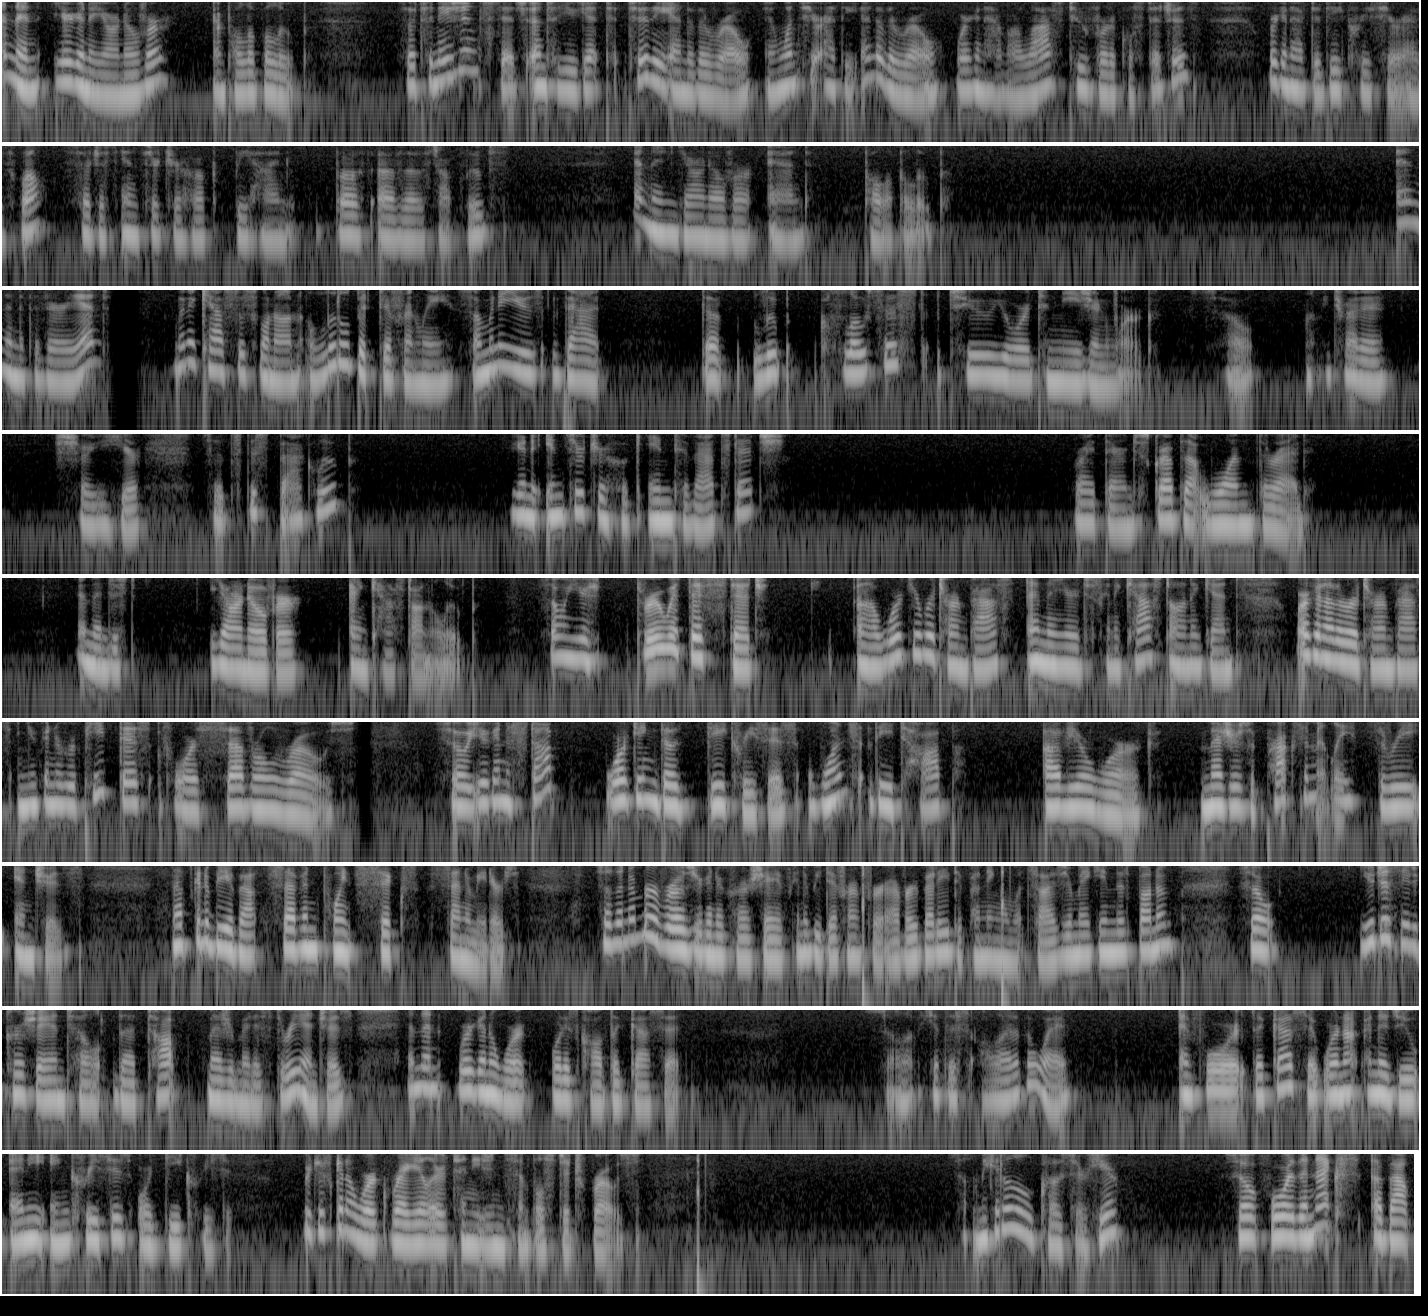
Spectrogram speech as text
and then you're going to yarn over and pull up a loop. So Tunisian stitch until you get to the end of the row, and once you're at the end of the row, we're going to have our last two vertical stitches. We're going to have to decrease here as well, so just insert your hook behind both of those top loops, and then yarn over and pull up a loop. And then at the very end, I'm going to cast this one on a little bit differently. So I'm going to use that, the loop closest to your Tunisian work. So let me try to show you here. So it's this back loop. You're going to insert your hook into that stitch right there and just grab that one thread and then just yarn over and cast on a loop. So when you're through with this stitch, uh, work your return pass and then you're just going to cast on again, work another return pass, and you're going to repeat this for several rows. So you're going to stop working those decreases once the top of your work measures approximately 3 inches. That's going to be about 7.6 centimeters. So the number of rows you're going to crochet is going to be different for everybody depending on what size you're making this bottom. So you just need to crochet until the top measurement is three inches, and then we're going to work what is called the gusset. So let me get this all out of the way. And for the gusset, we're not going to do any increases or decreases. We're just going to work regular Tunisian simple stitch rows. So let me get a little closer here. So for the next about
